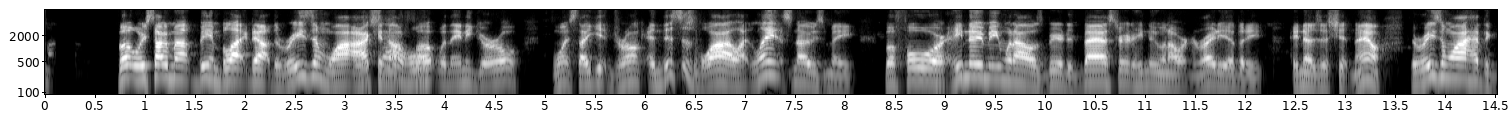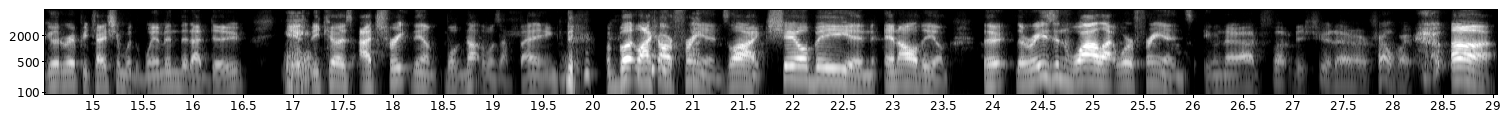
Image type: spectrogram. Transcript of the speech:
But we're talking about being blacked out. The reason why I I cannot fuck with any girl once they get drunk, and this is why, like Lance knows me before. He knew me when I was bearded bastard. He knew when I worked in radio, but he He knows this shit now. The reason why I have the good reputation with women that I do is because I treat them well, not the ones I bang, but like our friends, like Shelby and and all them. The the reason why like we're friends, even though I'd fuck the shit out of her girlfriend, uh,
